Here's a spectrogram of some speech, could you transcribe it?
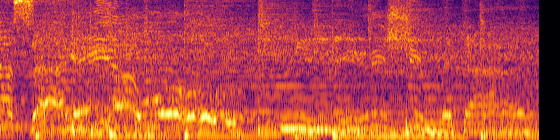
捧げよう。握りしめた。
